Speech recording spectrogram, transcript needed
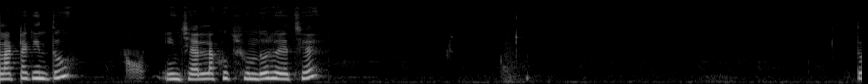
কালারটা কিন্তু ইনশাল্লাহ খুব সুন্দর হয়েছে। তো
